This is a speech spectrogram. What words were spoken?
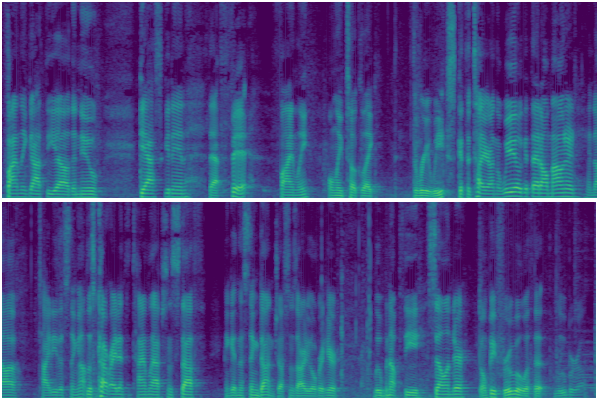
finally got the, uh, the new gasket in that fit, finally. Only took like three weeks. Get the tire on the wheel, get that all mounted, and uh, tidy this thing up. Let's cut right into time lapse and stuff and getting this thing done. Justin's already over here lubing up the cylinder. Don't be frugal with it, lube her up.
